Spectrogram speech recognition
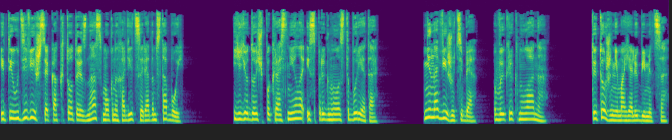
и ты удивишься, как кто-то из нас мог находиться рядом с тобой». Ее дочь покраснела и спрыгнула с табурета. «Ненавижу тебя!» — выкрикнула она. «Ты тоже не моя любимица!»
